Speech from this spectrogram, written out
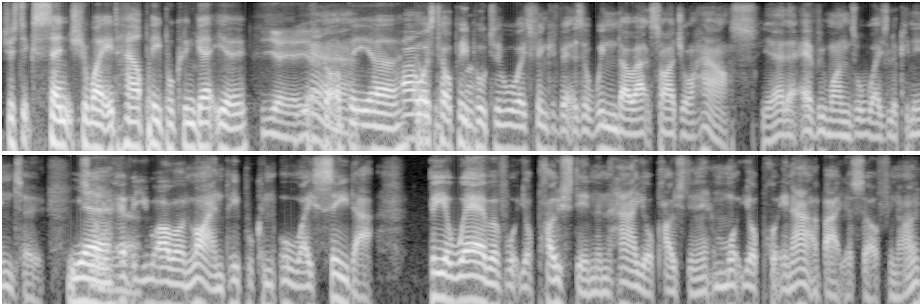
just accentuated how people can get you. Yeah, yeah, yeah. Yeah. Got to be. Uh, I always be tell smart. people to always think of it as a window outside your house, yeah, that everyone's always looking into. So Yeah, wherever Yeah. you are online, people can always see that. Be aware of what you're posting and how you're posting it and what you're putting out about yourself, you know.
